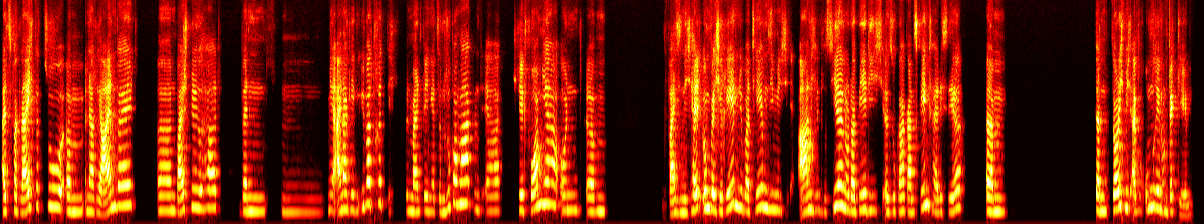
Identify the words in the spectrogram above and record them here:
als Vergleich dazu ähm, in der realen Welt äh, ein Beispiel gehört, wenn mh, mm, mir einer gegenübertritt, ich bin meinetwegen jetzt im Supermarkt und er steht vor mir und ähm, weiß ich nicht, hält irgendwelche Reden über Themen, die mich A nicht interessieren oder B, die ich äh, sogar ganz gegenteilig sehe, ähm, dann soll ich mich einfach umdrehen und weggehen.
